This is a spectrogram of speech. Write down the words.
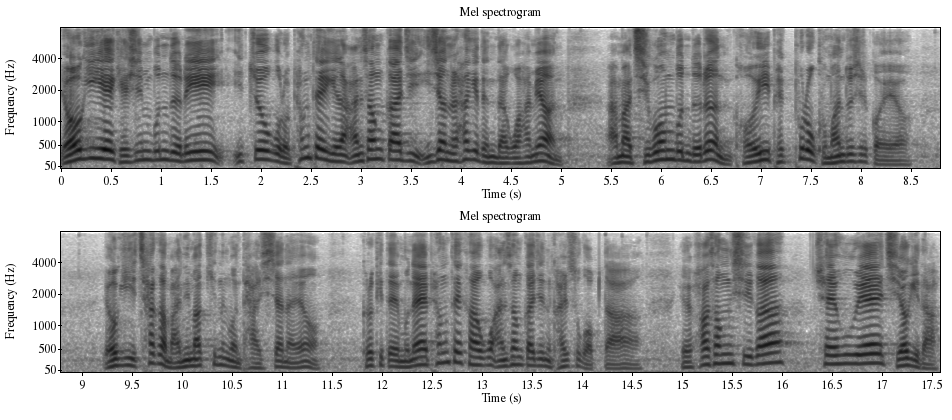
여기에 계신 분들이 이쪽으로 평택이나 안성까지 이전을 하게 된다고 하면 아마 직원분들은 거의 100% 그만두실 거예요. 여기 차가 많이 막히는 건 다 아시잖아요. 그렇기 때문에 평택하고 안성까지는 갈 수가 없다. 화성시가 최후의 지역이다.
